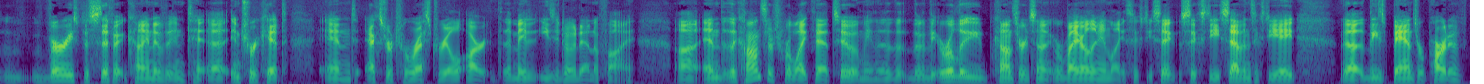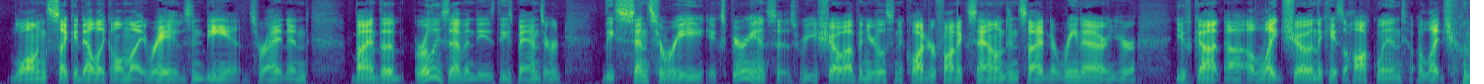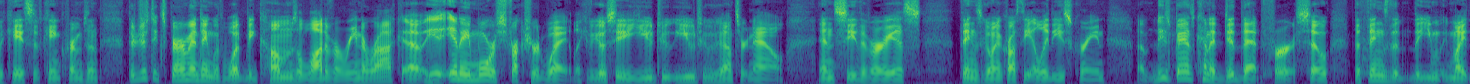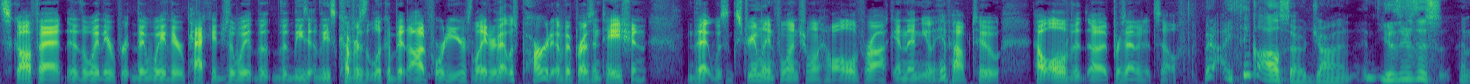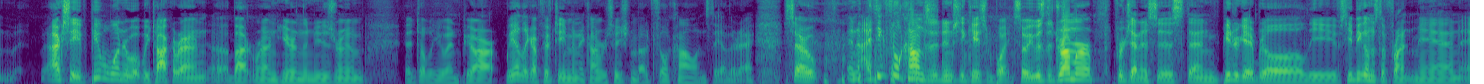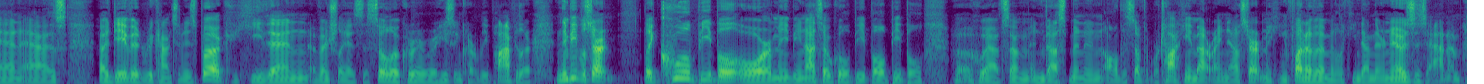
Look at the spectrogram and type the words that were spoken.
very specific kind of uh, intricate and extraterrestrial art that made it easy to identify. Uh, and the concerts were like that too. I mean, the, the, the early concerts, or by early I mean like 66, 67, 68, uh, these bands were part of long psychedelic all night raves and be-ins, right? And by the early 70s, these bands are these sensory experiences where you show up and you're listening to quadraphonic sound inside an arena or you're You've got uh, a light show in the case of Hawkwind, a light show in the case of King Crimson. They're just experimenting with what becomes a lot of arena rock uh, in a more structured way. Like if you go see a U2, U2 concert now and see the various things going across the LED screen. Um, these bands kind of did that first. So the things that, that you might scoff at, uh, the way they're the way they're packaged, the way the, the, these these covers that look a bit odd 40 years later, that was part of a presentation that was extremely influential in how all of rock and then you know hip hop too, how all of it uh, presented itself. But I think also, John, you know, there's this. Um, actually, if people wonder what we talk around uh, about around here in the newsroom at WNPR. We had like a 15 minute conversation about Phil Collins the other day. So, and I think Phil Collins is an interesting case in point. So he was the drummer for Genesis. Then Peter Gabriel leaves. He becomes the front man. And as uh, David recounts in his book, he then eventually has a solo career where he's incredibly popular. And then people start, like cool people or maybe not so cool people, people uh, who have some investment in all the stuff that we're talking about right now, start making fun of him and looking down their noses at him.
